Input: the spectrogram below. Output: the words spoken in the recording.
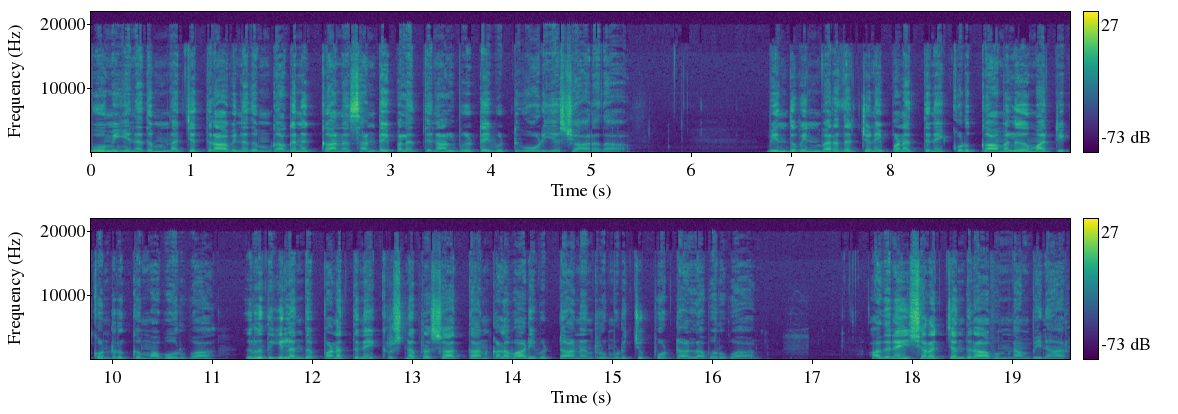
பூமியினதும் நட்சத்திராவினதும் ககனுக்கான சண்டை பலத்தினால் வீட்டை விட்டு ஓடிய சாரதா. பிந்துவின் வரதட்சணை பணத்தினை கொடுக்காமல் ஏமாற்றிக் கொண்டிருக்கும் அபூர்வா இறுதியில் அந்த பணத்தினை கிருஷ்ணபிரசாத் தான் களவாடி விட்டான் என்று முடிச்சு போட்டாள் அபூர்வா. அதனை சரச்சந்திராவும் நம்பினார்.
